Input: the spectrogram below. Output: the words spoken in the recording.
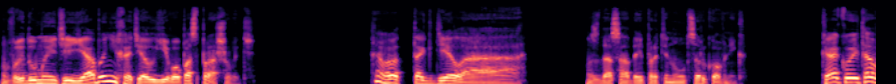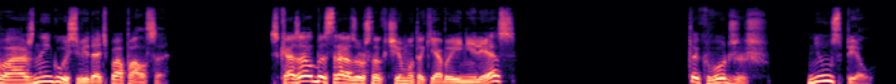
Вы думаете, я бы не хотел его поспрашивать? Вот так дела, с досадой протянул церковник. Какой-то важный гусь, видать, попался. Сказал бы сразу, что к чему, так я бы и не лез. Так вот же ж, не успел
